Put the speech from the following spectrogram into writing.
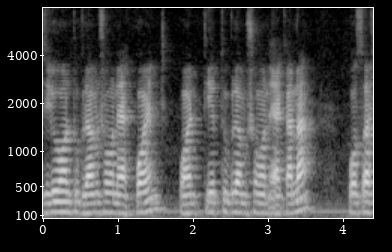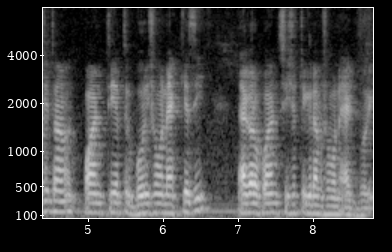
zero one two gram সমান এক পয়েন্ট পয়েন্ট তিয়াত্তর গ্রাম সমান এক আনা, পঁচাশি পয়েন্ট তিয়াত্তর ভরি সমান এক কেজি, এগারো পয়েন্ট ছেষট্টি গ্রাম সমান এক ভরি।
